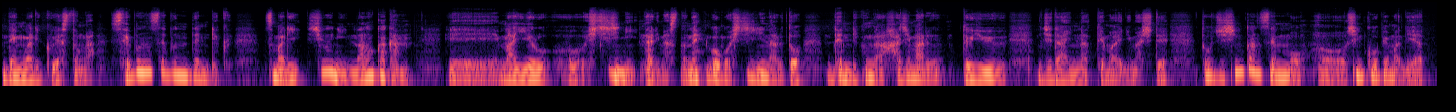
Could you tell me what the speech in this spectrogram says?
電話リクエストがセブンセブン電力つまり週に7日間、えー、毎夜7時になりますとね午後7時になると電力が始まるという時代になってまいりまして当時新幹線も新神戸までやって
